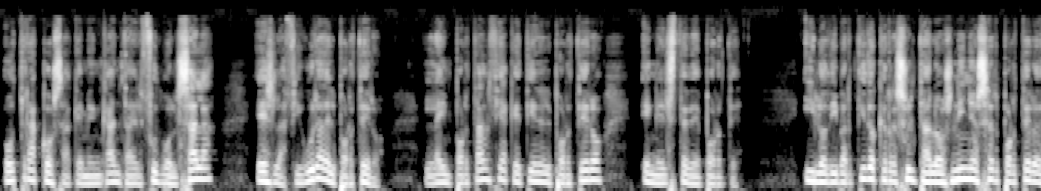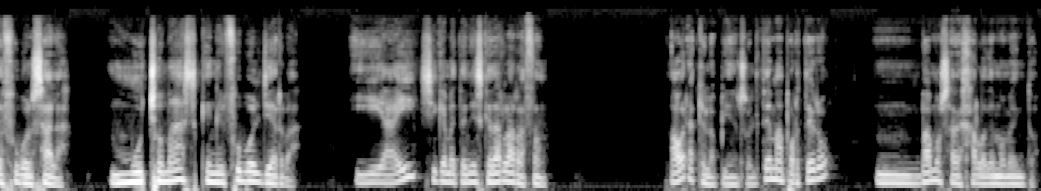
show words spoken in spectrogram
Otra cosa que me encanta del fútbol sala es la figura del portero, la importancia que tiene el portero en este deporte y lo divertido que resulta a los niños ser portero de fútbol sala, mucho más que en el fútbol hierba. Y ahí sí que me tenéis que dar la razón. Ahora que lo pienso, el tema portero mm, vamos a dejarlo de momento,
